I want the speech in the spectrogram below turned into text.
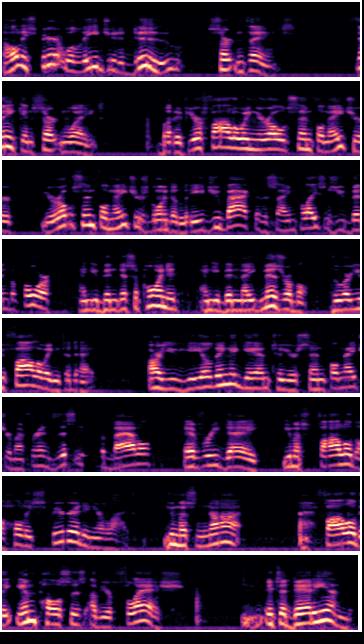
The Holy Spirit will lead you to do certain things, think in certain ways. But if you're following your old sinful nature, your old sinful nature is going to lead you back to the same places you've been before, and you've been disappointed and you've been made miserable. Who are you following today? Are you yielding again to your sinful nature? My friends, this is the battle every day. You must follow the Holy Spirit in your life. You must not follow the impulses of your flesh. It's a dead end.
